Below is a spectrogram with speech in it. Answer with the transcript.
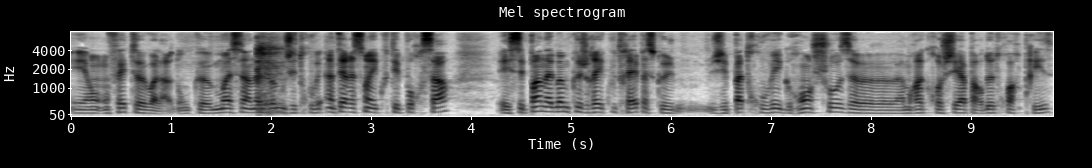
en, fait, euh, voilà. Donc moi, c'est un album que j'ai trouvé intéressant à écouter pour ça. Et c'est pas un album que je réécouterai parce que j'ai pas trouvé grand chose à me raccrocher à part deux trois reprises.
